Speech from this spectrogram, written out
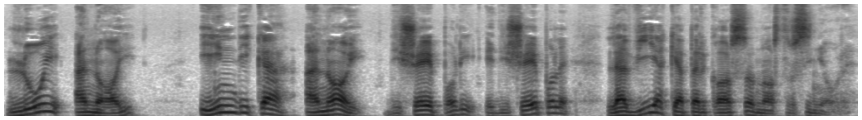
lui a noi, indica a noi, discepoli e discepole, la via che ha percorso il nostro Signore.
